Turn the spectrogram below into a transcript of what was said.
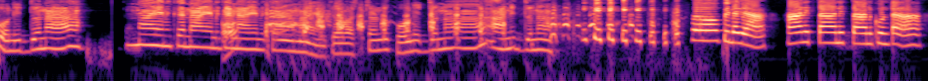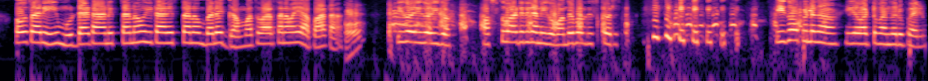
పోనిద్దునా? నాయనక నాయనక నాయనక నాయనక వస్తుండు పోనిద్దునా అనిద్దునా పిల్లగా ఆనిత్తా అనుకుంటా ఒకసారి ముడ్డాట ఆనిత్తాను ఇటు ఆనిత్తాను భలే గమ్మత్ వాడతానవయ్యా పాట ఇగో ఇగో ఇగో వస్తు వాడిది కానీ ఇగో వంద రూపాయలు తీసుకోరు ఇగో పిల్లగా ఇగో పట్టు వంద రూపాయలు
